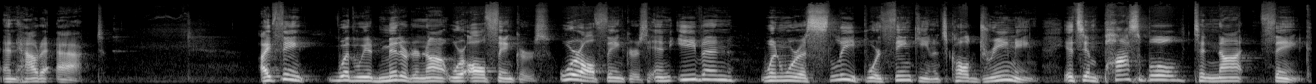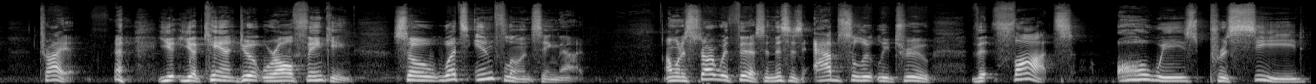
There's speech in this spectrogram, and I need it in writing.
and how to act. I think, whether we admit it or not, we're all thinkers. We're all thinkers. And even when we're asleep, we're thinking. It's called dreaming. It's impossible to not think. Try it. you, you can't do it. We're all thinking. So, what's influencing that? I want to start with this, and this is absolutely true that thoughts always precede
